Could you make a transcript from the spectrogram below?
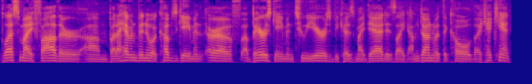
bless my father um but I haven't been to a Cubs game in, or a, a Bears game in 2 years because my dad is like I'm done with the cold like I can't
